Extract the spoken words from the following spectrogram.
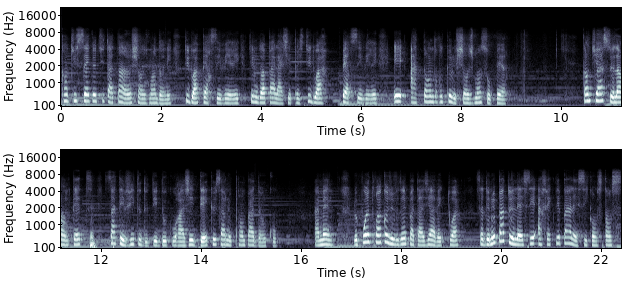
Quand tu sais que tu t'attends à un changement donné, tu dois persévérer, tu ne dois pas lâcher prise, tu dois persévérer et attendre que le changement s'opère. Quand tu as cela en tête, ça t'évite de te décourager dès que ça ne prend pas d'un coup. Amen. Le point 3 que je voudrais partager avec toi, c'est de ne pas te laisser affecter par les circonstances.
